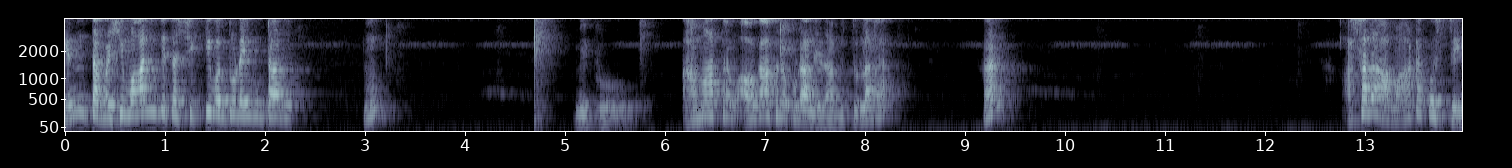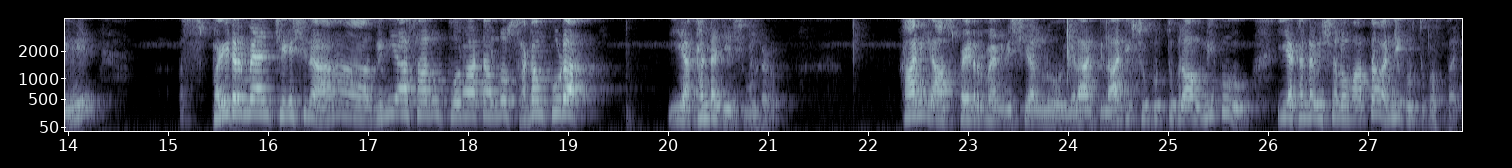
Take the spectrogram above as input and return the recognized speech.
ఎంత మహిమాన్విత శక్తివంతుడై ఉంటాడు మీకు ఆ మాత్రం అవగాహన కూడా లేదా మిత్రులారా? అసలు ఆ మాటకొస్తే స్పైడర్ మ్యాన్ చేసిన విన్యాసాలు పోరాటాల్లో సగం కూడా ఈ అఖండ చేసి ఉండడు. కానీ ఆ స్పైడర్ మ్యాన్ విషయాల్లో ఎలాంటి లాజిక్స్ గుర్తుకు రావు మీకు? ఈ అఖండ విషయంలో మాత్రం అన్నీ గుర్తుకొస్తాయి.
